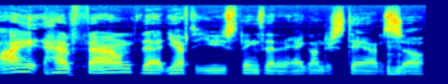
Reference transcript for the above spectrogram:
I have found that you have to use things that an egg understands. Mm-hmm. So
